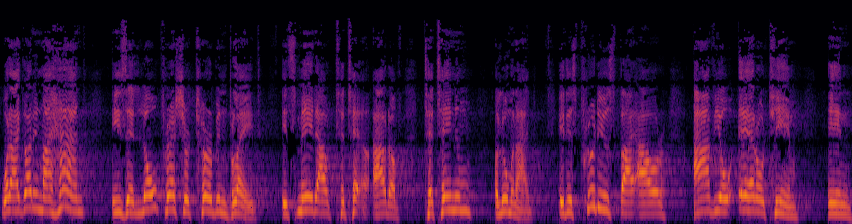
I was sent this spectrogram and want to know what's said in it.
What I got in my hand is a low pressure turbine blade. It's made out, out of titanium aluminide. It is produced by our Avio Aero team in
